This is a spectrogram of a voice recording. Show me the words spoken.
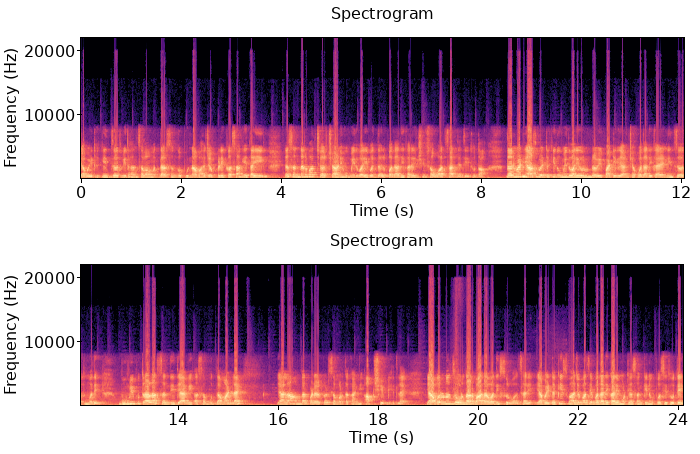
या बैठकीत जत विधानसभा मतदारसंघ पुन्हा भाजपकडे कसा घेता येईल या संदर्भात चर्चा आणि उमेदवारीबद्दल पदाधिकाऱ्यांशी संवाद साधण्यात येत होता. दरम्यान याच बैठकीत उमेदवारीवरून रवी पाटील यांच्या पदाधिकाऱ्यांनी जतमध्ये भूमिपुत्राला संधी द्यावी असा मुद्दा मांडलाय. याला आमदार पडळकर समर्थकांनी आक्षेप घेतलाय. यावरूनच जोरदार वादावादी सुरुवात झाली. या बैठकीस भाजपाचे पदाधिकारी मोठ्या संख्येने उपस्थित होते.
